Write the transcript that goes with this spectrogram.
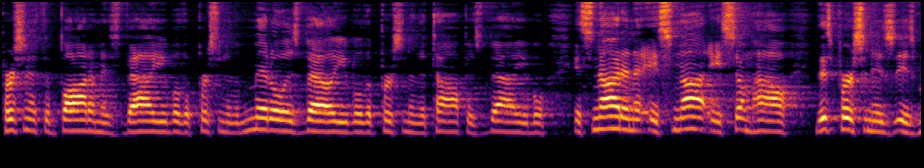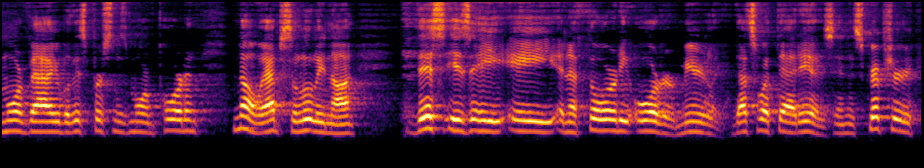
Person at the bottom is valuable, the person in the middle is valuable, the person in the top is valuable. It's not an, it's not a somehow this person is, is more valuable, this person is more important. No, absolutely not. This is a, a, an authority order merely. That's what that is. And the scripture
